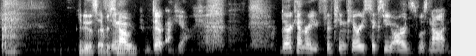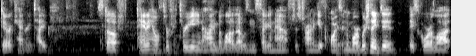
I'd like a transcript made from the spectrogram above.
Um, you do this every you know, Der- yeah. Derrick Henry, 15 carries, 60 yards was not Derrick Henry type stuff. Tannehill threw for 389, but a lot of that was in the second half, just trying to get points yeah. on the board, which they did. They scored a lot.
